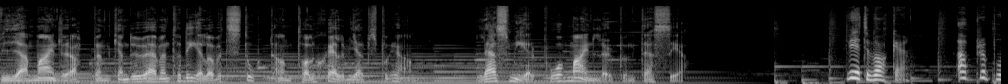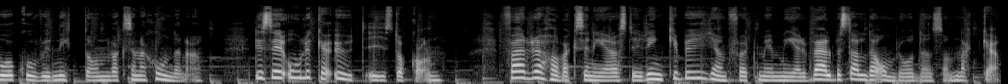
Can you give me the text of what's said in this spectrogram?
Via Mindler-appen kan du även ta del av ett stort antal självhjälpsprogram. Läs mer på mindler.se. Vi är tillbaka. Apropå covid-19-vaccinationerna. Det ser olika ut i Stockholm. Färre har vaccinerats i Rinkeby jämfört med mer välbeställda områden som Nacka.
